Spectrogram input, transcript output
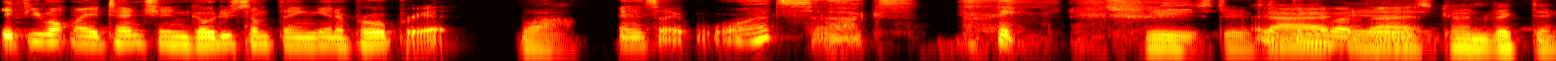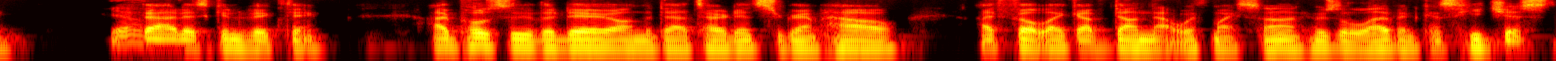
If you want my attention, go do something inappropriate. Wow. And it's like, well, that sucks. Jeez, dude. that is That about is that. convicting. Yeah. That is convicting. I posted the other day on the Dad Tired Instagram how I felt like I've done that with my son who's 11 because he just,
